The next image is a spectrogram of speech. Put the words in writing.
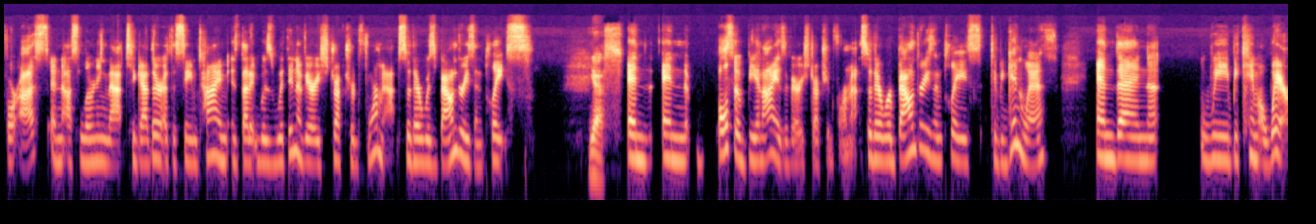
for us and us learning that together at the same time is that it was within a very structured format. So there was boundaries in place. Yes. And and also BNI is a very structured format. So there were boundaries in place to begin with. And then we became aware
